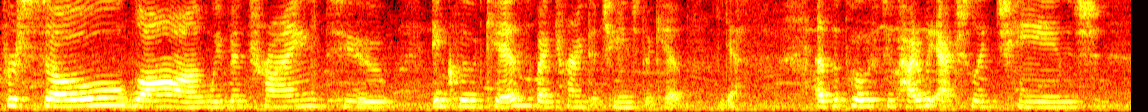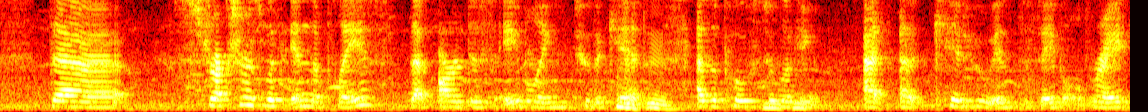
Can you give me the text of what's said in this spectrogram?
for so long we've been trying to include kids by trying to change the kids. Yes. as opposed to how do we actually change the structures within the place that are disabling to the kid mm-hmm. as opposed to mm-hmm. looking at a kid who is disabled right?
